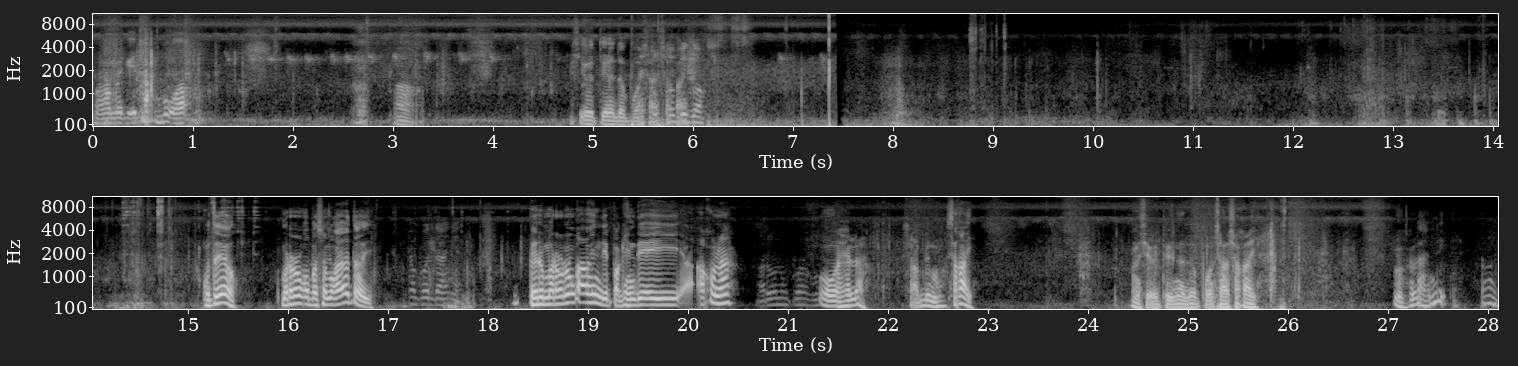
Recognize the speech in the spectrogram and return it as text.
Baka may kaitakbo ah. Ah. Si Uti na daw po Ito, sasakay. tubig oh. Uti oh. Marunong ka ba? Saan po ang daan yan? Pero marunong ka o hindi? Pag hindi ay ako na. Marunong po ako. Oo, hela. Sabi mo, sakay. Ah, Si Utoy na daw po sasakay. Hmm, hala, hindi. Sakay.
